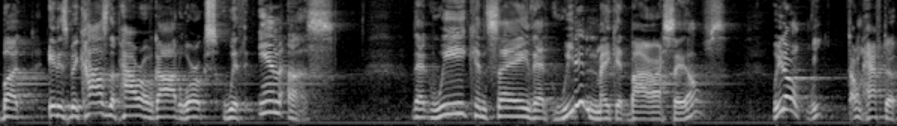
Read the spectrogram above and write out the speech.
but it is because the power of God works within us that we can say that we didn't make it by ourselves. We don't, we don't have to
